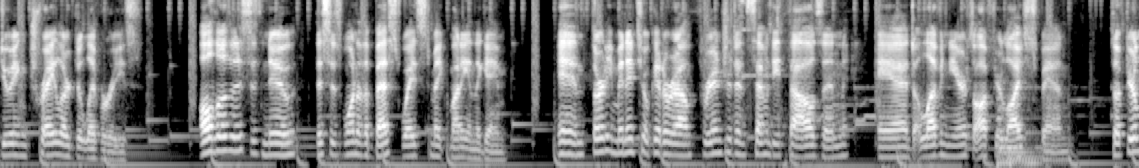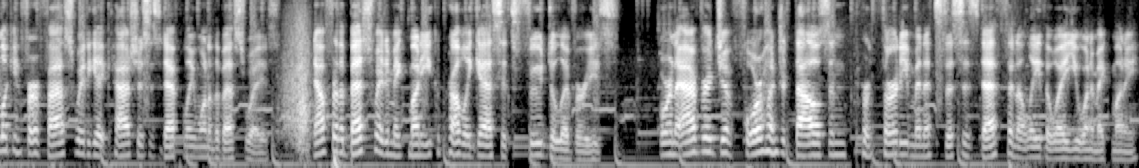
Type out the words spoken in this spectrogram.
doing trailer deliveries. Although this is new, this is one of the best ways to make money in the game. In 30 minutes, you'll get around 370,000 and 11 years off your lifespan. So if you're looking for a fast way to get cash, this is definitely one of the best ways. Now for the best way to make money, you could probably guess it's food deliveries. For an average of 400,000 per 30 minutes, this is definitely the way you want to make money.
